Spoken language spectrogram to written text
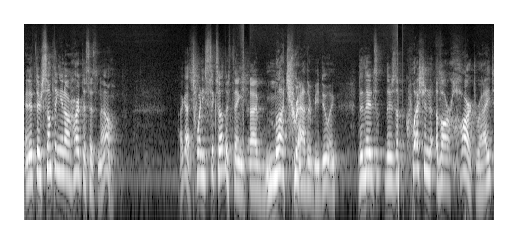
And if there's something in our heart that says, no, I got 26 other things that I'd much rather be doing, then there's, there's a question of our heart, right?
